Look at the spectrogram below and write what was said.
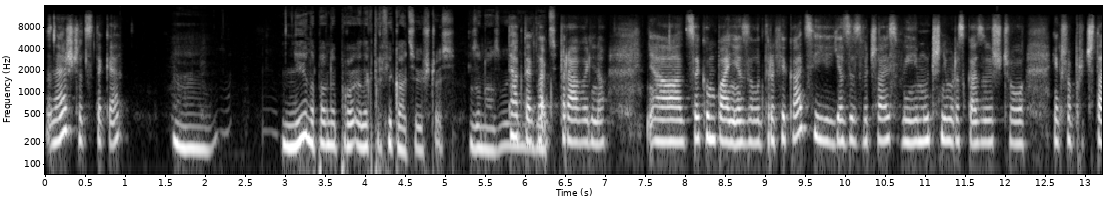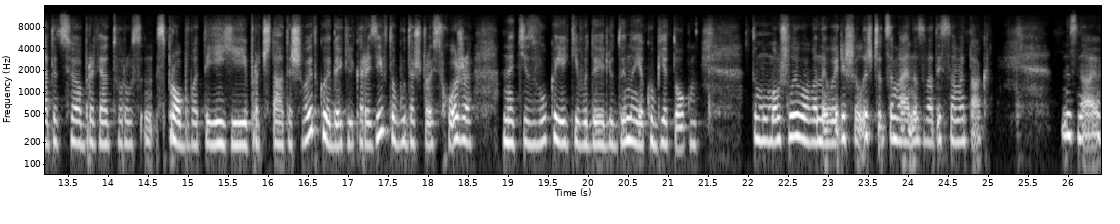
Знаєш, що це таке? Ні, напевне, про електрифікацію щось за назвою. Так, так, так, правильно. Це компанія з електрифікації. Я зазвичай своїм учням розказую, що якщо прочитати цю абревіатуру, спробувати її прочитати швидко і декілька разів, то буде щось схоже на ті звуки, які видає людина як об'єток. Тому, можливо, вони вирішили, що це має назватись саме так. Не знаю.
